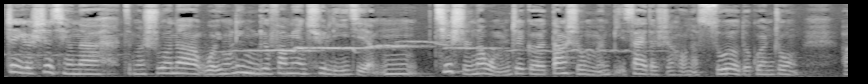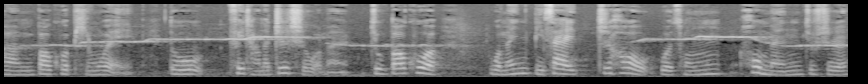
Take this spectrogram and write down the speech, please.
这个事情呢，怎么说呢？我用另一个方面去理解。嗯，其实呢，我们这个当时我们比赛的时候呢，所有的观众，嗯，包括评委，都非常的支持我们。就包括我们比赛之后，我从后门就是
